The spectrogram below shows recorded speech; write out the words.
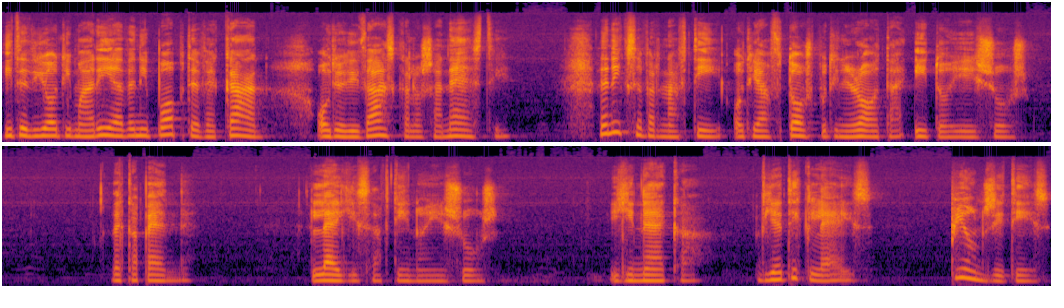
είτε διότι η Μαρία δεν υπόπτευε καν ότι ο διδάσκαλος ανέστη. Δεν ήξερε αυτή ότι αυτός που την ρώτα ήταν ο Ιησούς. 15. Λέγει σε αυτήν ο Ιησούς. γυναίκα γιατί κλαίεις, ποιον ζητείς;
